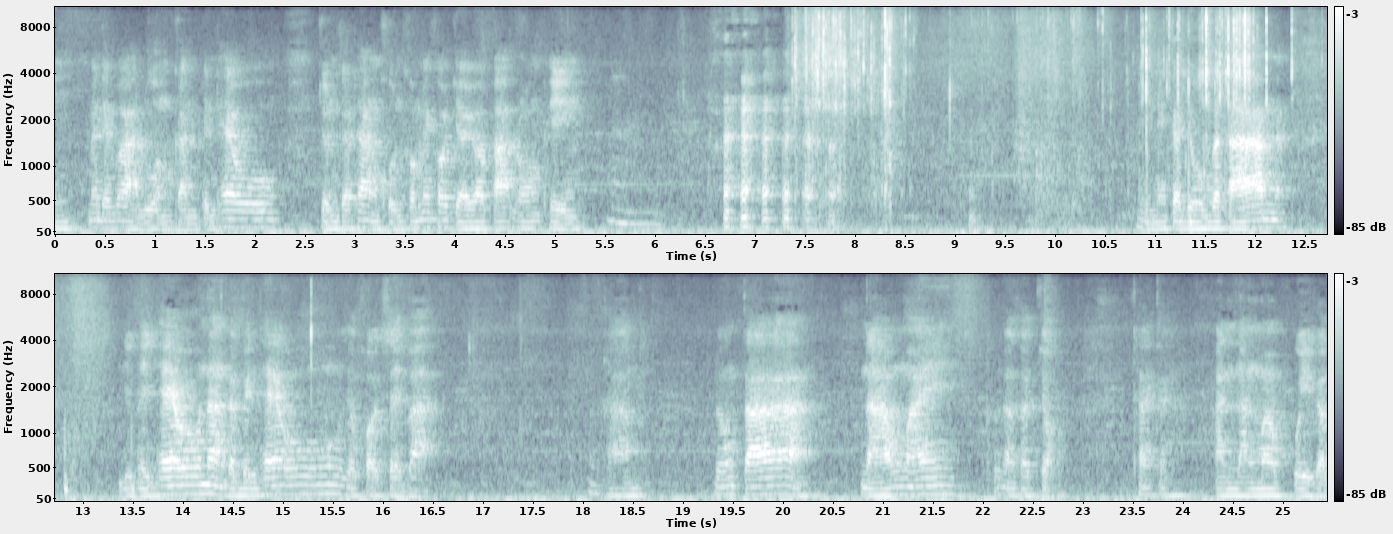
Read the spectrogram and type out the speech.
นี้ไม่ได้ว่ารวมกันเป็นแถวจนกระทั่งคนเขาไม่เข้าใจว่าพระร้องเพลงอืมนี่ในกระโยมกระทามนะอยู่ในแถวนั่งกันเป็นแถวจะคอยใส่บาตร ถามหลวงตาหนาวไหมพวกเราก็จบท่านก็หันหลังมาคุยกับ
